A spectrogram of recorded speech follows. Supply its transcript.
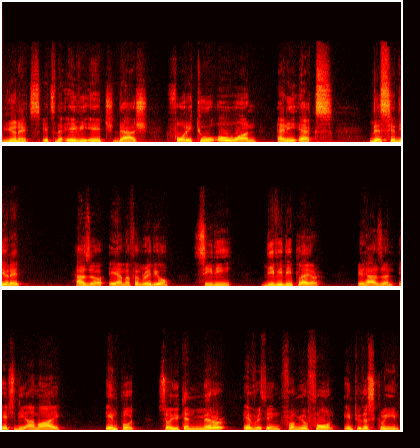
units. It's the AVH-4201 NEX. This HID unit has a AM-FM radio, CD, DVD player. It has an HDMI input so you can mirror everything from your phone into the screen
